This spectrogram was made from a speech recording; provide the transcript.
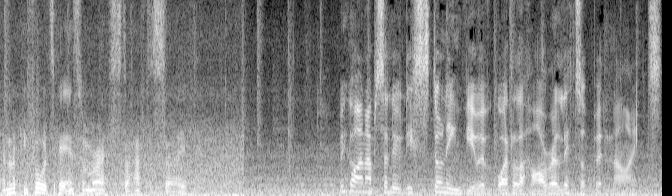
And looking forward to getting some rest, I have to say. We got an absolutely stunning view of Guadalajara lit up at night.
